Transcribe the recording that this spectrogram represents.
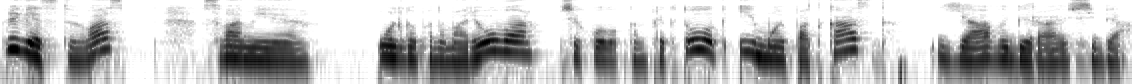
Приветствую вас! С вами Ольга Пономарева, психолог-конфликтолог и мой подкаст «Я выбираю себя».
